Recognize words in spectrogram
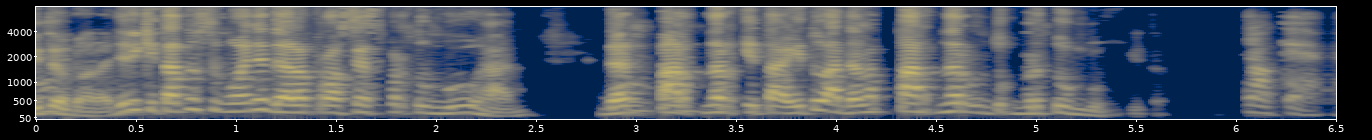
Gitu, Bala. Jadi kita tuh semuanya dalam proses pertumbuhan dan partner kita itu adalah partner untuk bertumbuh gitu. Oke.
